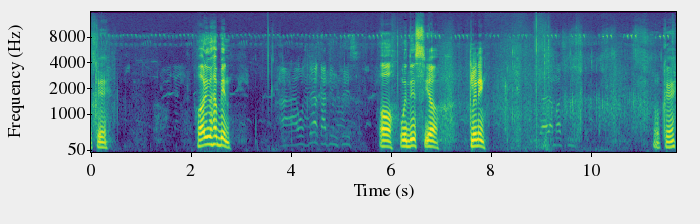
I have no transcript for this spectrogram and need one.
okay how are you have been oh with this yeah cleaning Okay.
